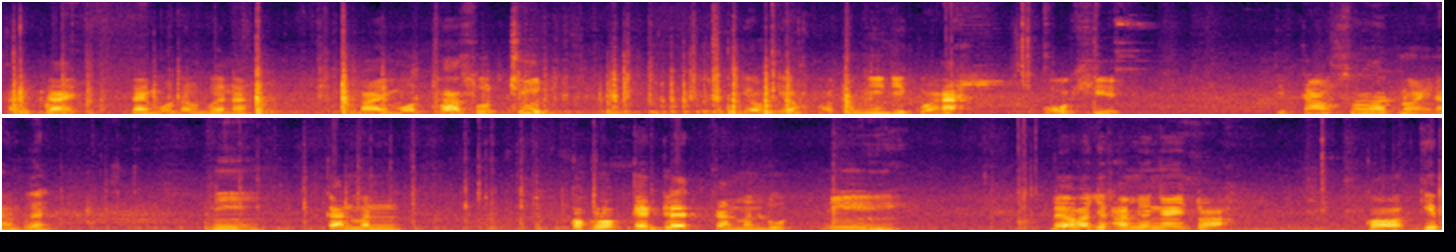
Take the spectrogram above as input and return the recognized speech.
ใส่ได้ได้หมดนะเพื่อนๆนะ ได้หมดถ้าสดชื่นเดี๋ยวเดี๋ยวเอาตรงนี้ดีกว่านะโอเค ติดกาวสักหน่อยนะเพื่อนนี่กันมันก๊อกล็อกแก๊กเล็กกันมันหลุดนี่ แล้วเราจะทำยังไงต่อ ก็เก็บ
